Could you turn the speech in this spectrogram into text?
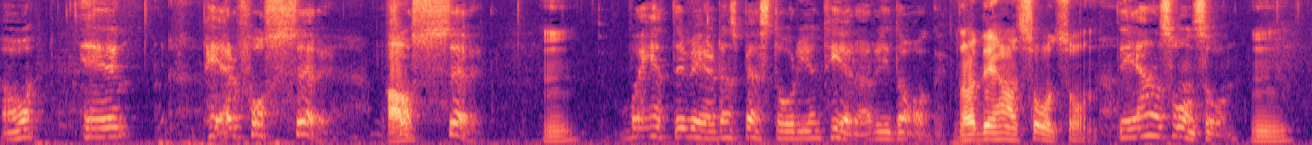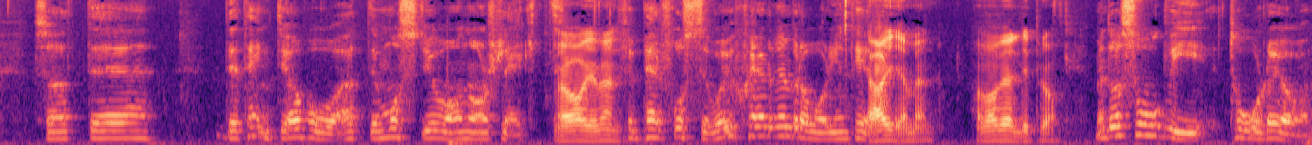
Ja, eh, Per Fosser. Ja. Fosser. Mm. Vad heter världens bästa orienterare idag? Ja, det är hans sonson. Det är hans sonson. Mm. Så att eh, det tänkte jag på att det måste ju vara någon släkt. Ja, jajamän. För Per Fosse var ju själv en bra orienterare. Jajamän. Han var väldigt bra. Men då såg vi, Tord och jag,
